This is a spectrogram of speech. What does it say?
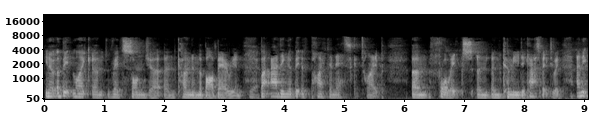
You know, a bit like um, Red Sonja and Conan the Barbarian, Yeah. but adding a bit of Pythonesque type um, frolics and, and comedic aspect to it. And it,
